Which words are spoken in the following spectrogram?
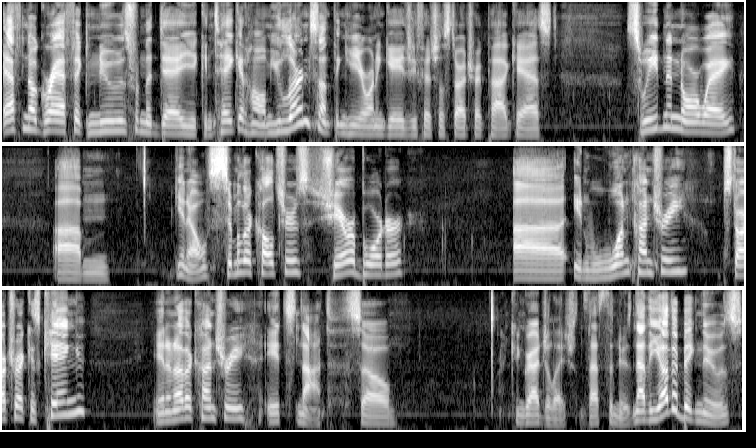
ethnographic news from the day. You can take it home. You learned something here on Engage, the official Star Trek podcast. Sweden and Norway, um, you know, similar cultures, share a border. Uh, in one country, Star Trek is king. In another country, it's not. So, congratulations. That's the news. Now, the other big news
